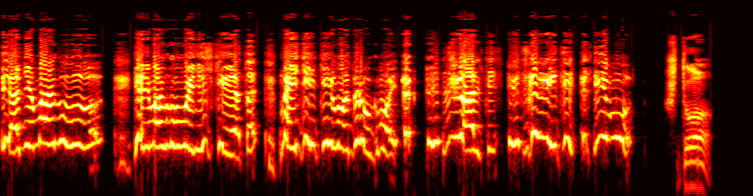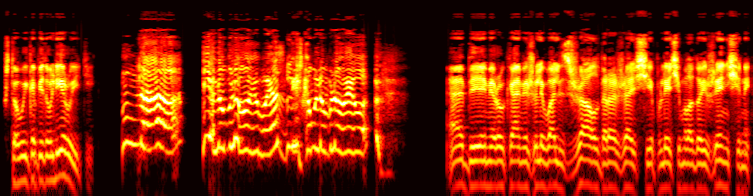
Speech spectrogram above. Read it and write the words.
«Я не могу! Я не могу вынести это! Найдите его, друг мой! Жальтесь! Скажите ему!» «Что? Что вы капитулируете?» «Да! Я люблю его! Я слишком люблю его!» Обеими руками Желеваль сжал дрожащие плечи молодой женщины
